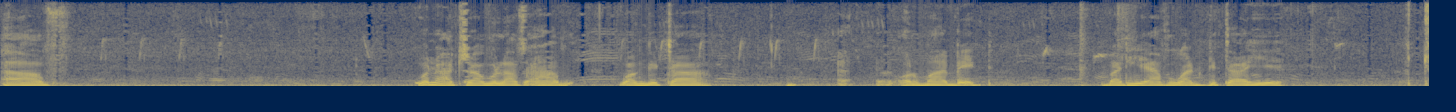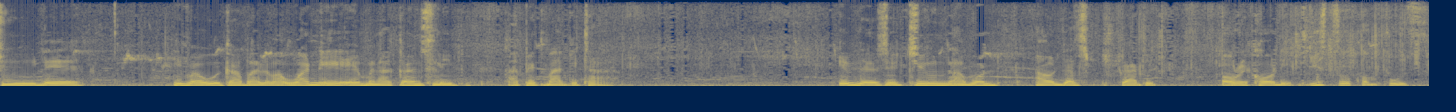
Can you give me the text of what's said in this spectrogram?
I've when I travel out, I have one guitar uh, on my bed. But here I have one guitar here, two there. If I wake up at about 1 a.m. and I can't sleep, I pick my guitar. If there's a tune I want, I'll just scratch it or record it. Do you still compose?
